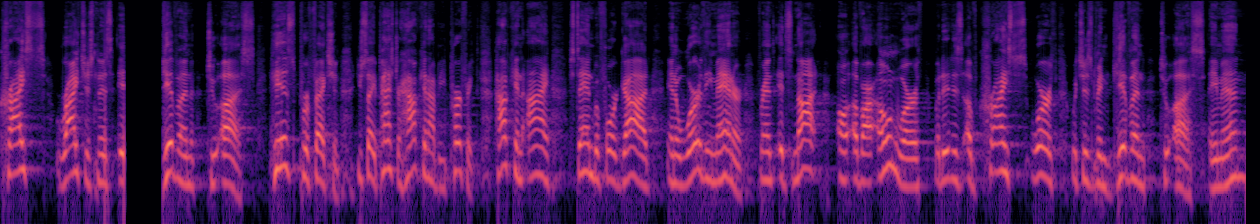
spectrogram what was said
Christ's righteousness is given to us, His perfection. You say, Pastor, how can I be perfect? How can I stand before God in a worthy manner? Friends, it's not of our own worth, but it is of Christ's worth, which has been given to us. Amen?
